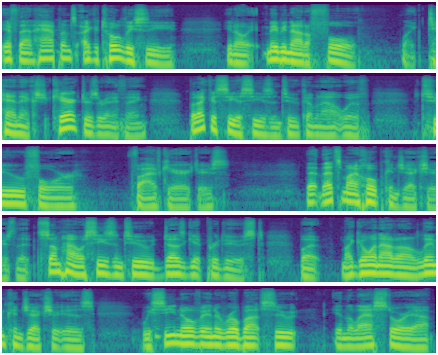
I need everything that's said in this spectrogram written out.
If that happens, I could totally see, you know, maybe not a full like 10 extra characters or anything, but I could see a season 2 coming out with two, four, five characters. That that's my hope conjecture is that somehow a season 2 does get produced, but my going out on a limb conjecture is we see Nova in a robot suit in the last story op,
